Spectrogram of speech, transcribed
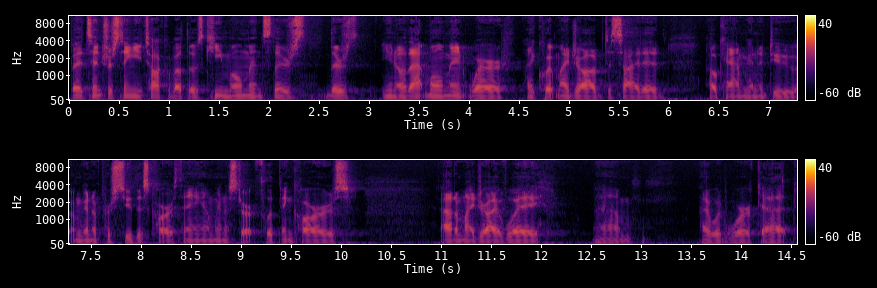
but it's interesting you talk about those key moments. There's there's you know that moment where I quit my job, decided, okay, I'm gonna do, I'm gonna pursue this car thing. I'm gonna start flipping cars out of my driveway. Um, I would work at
